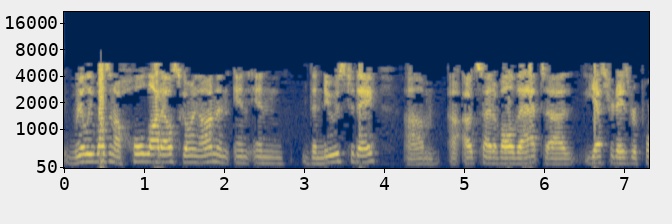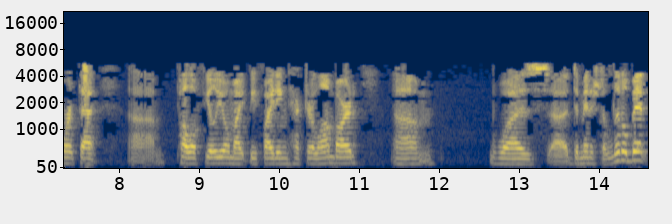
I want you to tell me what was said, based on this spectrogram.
really wasn't a whole lot else going on in in, in the news today. Um, outside of all that, uh, yesterday's report that um, Paulo Filho might be fighting Hector Lombard um, was uh, diminished a little bit,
